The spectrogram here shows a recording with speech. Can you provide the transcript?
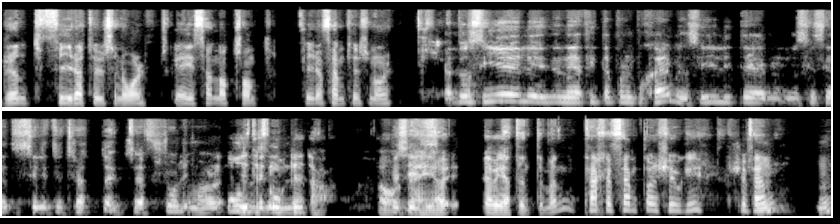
runt 4000 år. Ska jag gissa något sånt. 4-5 000 år. Ja, de ser ju, när jag tittar på dem på skärmen ser ju lite, jag ska säga att de ser lite trötta ut. Så jag förstår att de har åldern inne. Ja, Precis. nej, jag, jag vet inte, men kanske 15, 20, 25. Mm, mm.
